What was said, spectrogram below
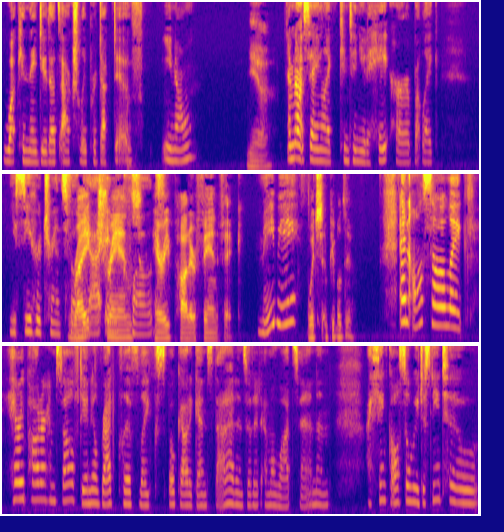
what can they do that's actually productive, you know? Yeah. I'm not saying like continue to hate her, but like you see her transphobia Right in trans quotes. Harry Potter fanfic, Maybe. which people do. And also like Harry Potter himself, Daniel Radcliffe like spoke out against that and so did Emma Watson and I think also we just need to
